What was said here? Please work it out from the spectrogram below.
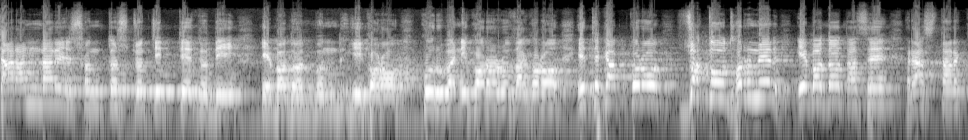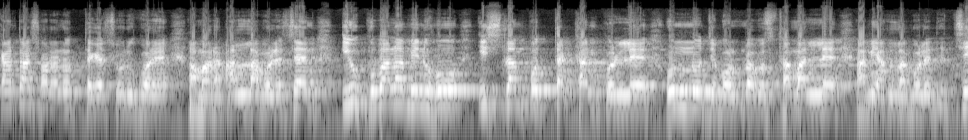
তার আন্ডারে সন্তুষ্ট চিত্তে যদি এবাদত বন্দী করো, কুরবানি করো, রোজা করো এতে কাপ করো, যত ধরনের এবাদত আছে, রাস্তার কাঁটা সরানোর থেকে শুরু করে আমার আল্লাহ বলেছেন, ইউকুবালা মিনহু, ইসলাম প্রত্যাখ্যান করলে, অন্য জীবন ব্যবস্থা মানলে, আমি আল্লাহ বলে দিচ্ছি,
